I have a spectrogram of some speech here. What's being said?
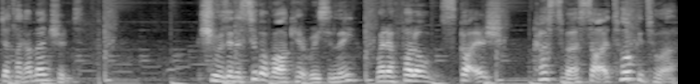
just like I mentioned. She was in a supermarket recently when a fellow Scottish customer started talking to her.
